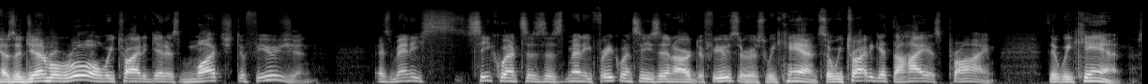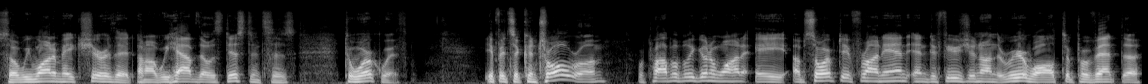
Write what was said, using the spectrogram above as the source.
as a general rule, we try to get as much diffusion, as many sequences, as many frequencies in our diffuser as we can. So we try to get the highest prime that we can. So we want to make sure that uh, we have those distances to work with. If it's a control room, we're probably going to want a absorptive front end and diffusion on the rear wall to prevent the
